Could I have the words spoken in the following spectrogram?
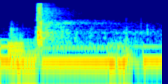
thank you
